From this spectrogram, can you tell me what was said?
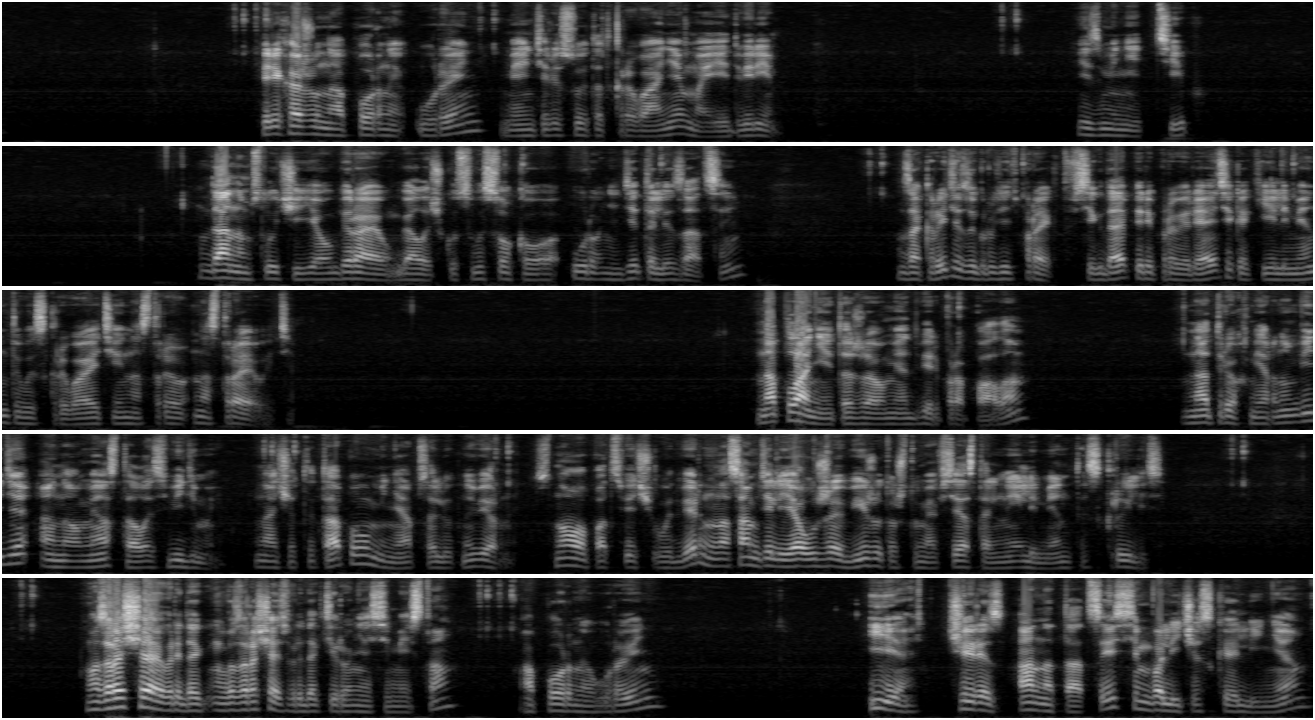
Перехожу на опорный уровень, меня интересует открывание моей двери. Изменить тип. В данном случае я убираю галочку с высокого уровня детализации. Закрыть и загрузить проект. Всегда перепроверяйте, какие элементы вы скрываете и настраиваете. На плане этажа у меня дверь пропала. На трехмерном виде она у меня осталась видимой. Значит, этапы у меня абсолютно верны. Снова подсвечиваю дверь, но на самом деле я уже вижу то, что у меня все остальные элементы скрылись. Возвращаю в редак... Возвращаюсь в редактирование семейства, опорный уровень. И через аннотации символическая линия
